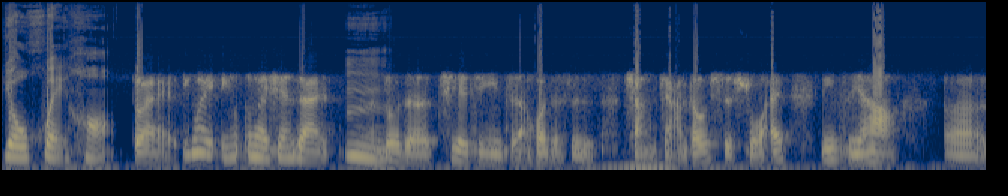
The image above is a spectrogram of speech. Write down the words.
优惠哈。对，因为因因为现在很多的企业经营者或者是商家都是说，哎，你只要呃。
